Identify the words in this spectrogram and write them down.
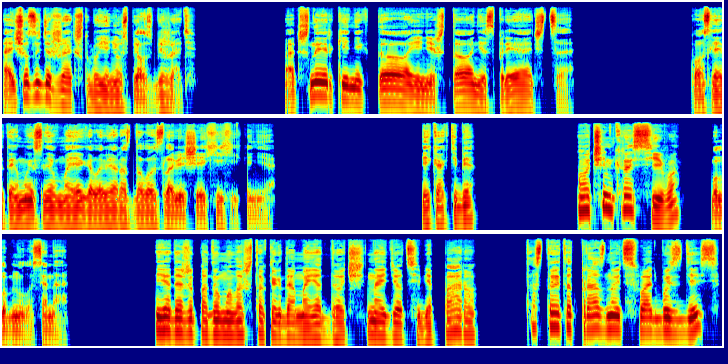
а еще задержать, чтобы я не успел сбежать. От шнырки никто и ничто не спрячется. После этой мысли в моей голове раздалось зловещее хихиканье. «И как тебе?» «Очень красиво», — улыбнулась она. «Я даже подумала, что когда моя дочь найдет себе пару, то стоит отпраздновать свадьбу здесь».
